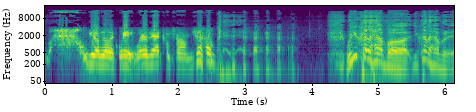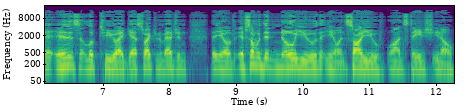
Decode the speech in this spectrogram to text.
wow, you know, they're like, wait, where did that come from? You know? Well, you kind of have a you kind of have an, an innocent look to you, I guess. So I can imagine that you know if, if someone didn't know you that you know and saw you on stage, you know,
